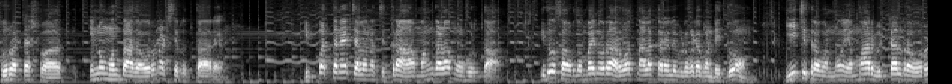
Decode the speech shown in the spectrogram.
ಸೂರಟ್ ಅಶ್ವಥ್ ಇನ್ನು ಮುಂತಾದವರು ನಟಿಸಿರುತ್ತಾರೆ. ಇಪ್ಪತ್ತನೇ ಚಲನಚಿತ್ರ ಮಂಗಳ ಮುಹೂರ್ತ. ಇದು ಸಾವಿರದ ಒಂಬೈನೂರ ಅರವತ್ನಾಲ್ಕರಲ್ಲಿ ಬಿಡುಗಡೆಗೊಂಡಿದ್ದು, ಈ ಚಿತ್ರವನ್ನು ಎಂ ಆರ್ ವಿಠಲ್ರವರು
